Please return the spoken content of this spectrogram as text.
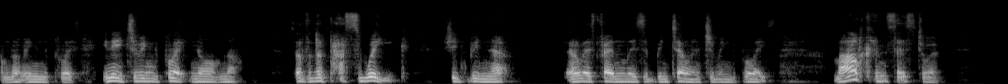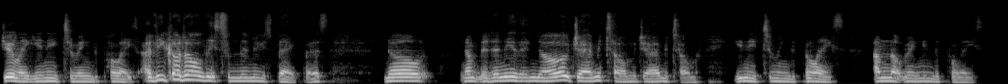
I'm not ringing the police. You need to ring the police. No, I'm not. So for the past week, she'd been, uh, her friend Liz had been telling her to ring the police. Malcolm says to her, Julie, you need to ring the police. Have you got all this from the newspapers? No, not with any of it. No, Jeremy told me, Jeremy told me, you need to ring the police. I'm not ringing the police.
